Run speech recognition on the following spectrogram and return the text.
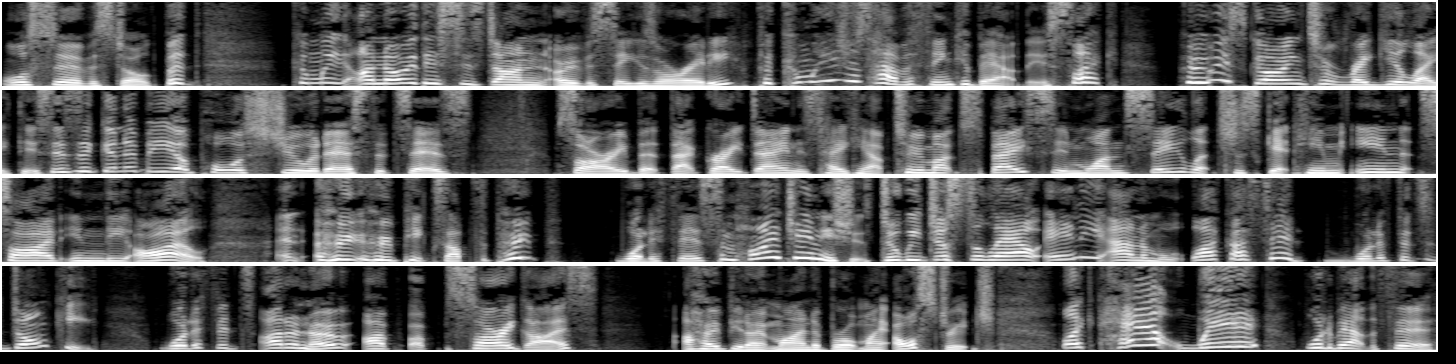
or service dog. But can we, I know this is done overseas already, but can we just have a think about this? Like, who is going to regulate this? Is it going to be a poor stewardess that says, sorry, but that Great Dane is taking up too much space in one seat. Let's just get him inside in the aisle. And who, who picks up the poop? What if there's some hygiene issues? Do we just allow any animal? Like I said, what if it's a donkey? What if it's, I don't know, I, I, sorry guys. I hope you don't mind I brought my ostrich. Like how, where, what about the fur?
